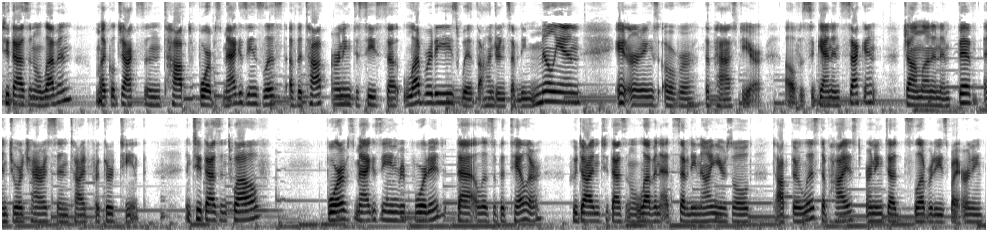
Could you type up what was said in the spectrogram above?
2011, Michael Jackson topped Forbes magazine's list of the top earning deceased celebrities with 170 million in earnings over the past year. Elvis again in second, John Lennon in fifth, and George Harrison tied for 13th. In 2012, Forbes magazine reported that Elizabeth Taylor, who died in 2011 at 79 years old, topped their list of highest earning dead celebrities by earning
